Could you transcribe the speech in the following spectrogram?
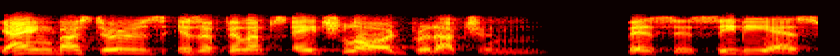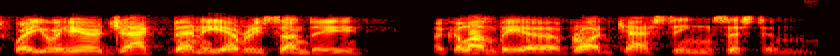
Gangbusters is a Phillips H. Lord production. This is CBS, where you hear Jack Benny every Sunday, the Columbia Broadcasting System.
